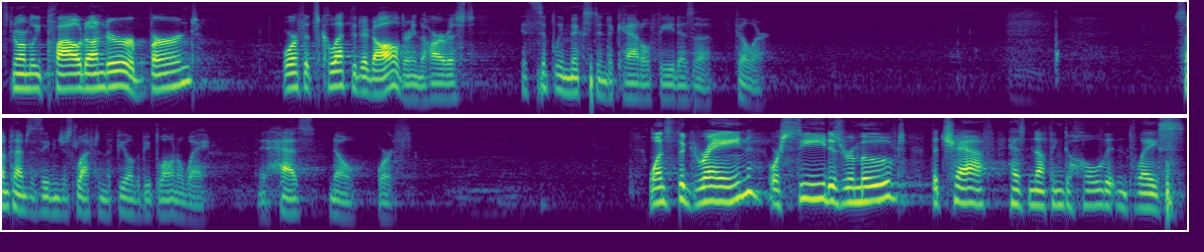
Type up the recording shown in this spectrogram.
It's normally plowed under or burned, or if it's collected at all during the harvest, it's simply mixed into cattle feed as a filler. Sometimes it's even just left in the field to be blown away. It has no worth. Once the grain or seed is removed, the chaff has nothing to hold it in place.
